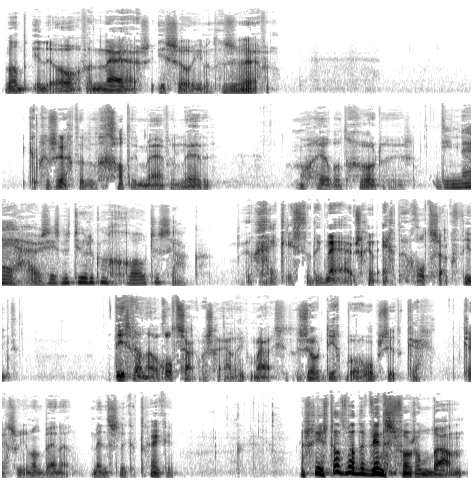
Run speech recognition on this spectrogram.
Want in de ogen van Nijhuis is zo iemand een zwerver. Ik heb gezegd dat het gat in mijn verleden nog heel wat groter is. Die Nijhuis is natuurlijk een grote zak. Het gek is dat ik Nijhuis geen echte rotzak vind. Het is wel een rotzak waarschijnlijk, maar als je er zo dicht bovenop zit, krijgt, zo iemand bijna menselijke trekken. Misschien is dat wel de winst van zo'n baan.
